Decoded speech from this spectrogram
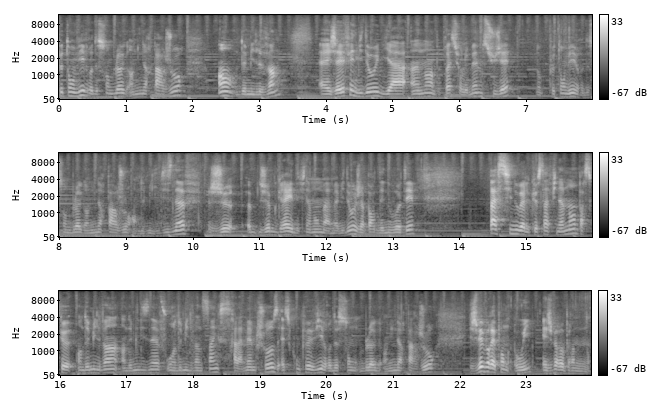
Peut-on vivre de son blog en une heure par jour? En 2020 euh, J'avais fait une vidéo il y a un an à peu près sur le même sujet donc, peut-on vivre de son blog en une heure par jour en 2019 J'upgrade finalement ma, vidéo, j'apporte des nouveautés. Pas si nouvelles que ça finalement, parce qu'en 2020, en 2019 ou en 2025, ce sera la même chose. Est-ce qu'on peut vivre de son blog en une heure par jour? Je vais vous répondre oui et je vais répondre non.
